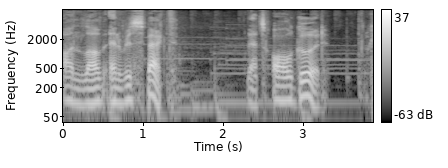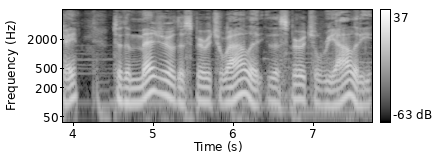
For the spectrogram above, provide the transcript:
on love and respect. That's all good. Okay? To the measure of the spirituality, the spiritual reality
